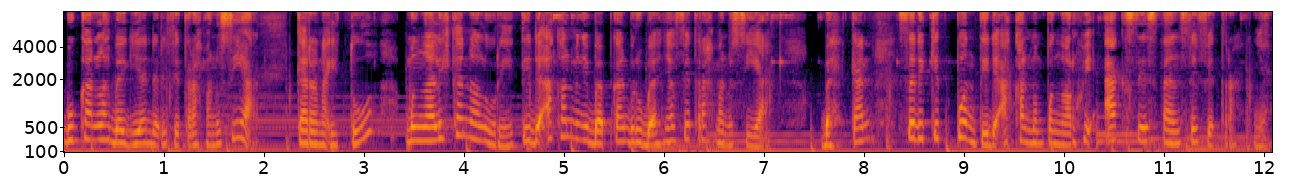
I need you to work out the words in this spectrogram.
bukanlah bagian dari fitrah manusia. Karena itu, mengalihkan naluri tidak akan menyebabkan berubahnya fitrah manusia. Bahkan sedikit pun tidak akan mempengaruhi eksistensi fitrahnya.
